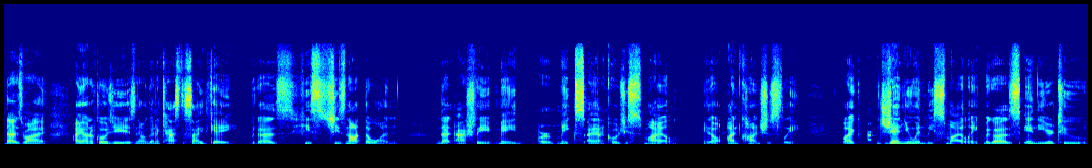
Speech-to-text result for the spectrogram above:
That is why Ayanokoji is now gonna cast aside Kei because he's she's not the one that actually made or makes Ayanokoji smile, you know, unconsciously like genuinely smiling because in year two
